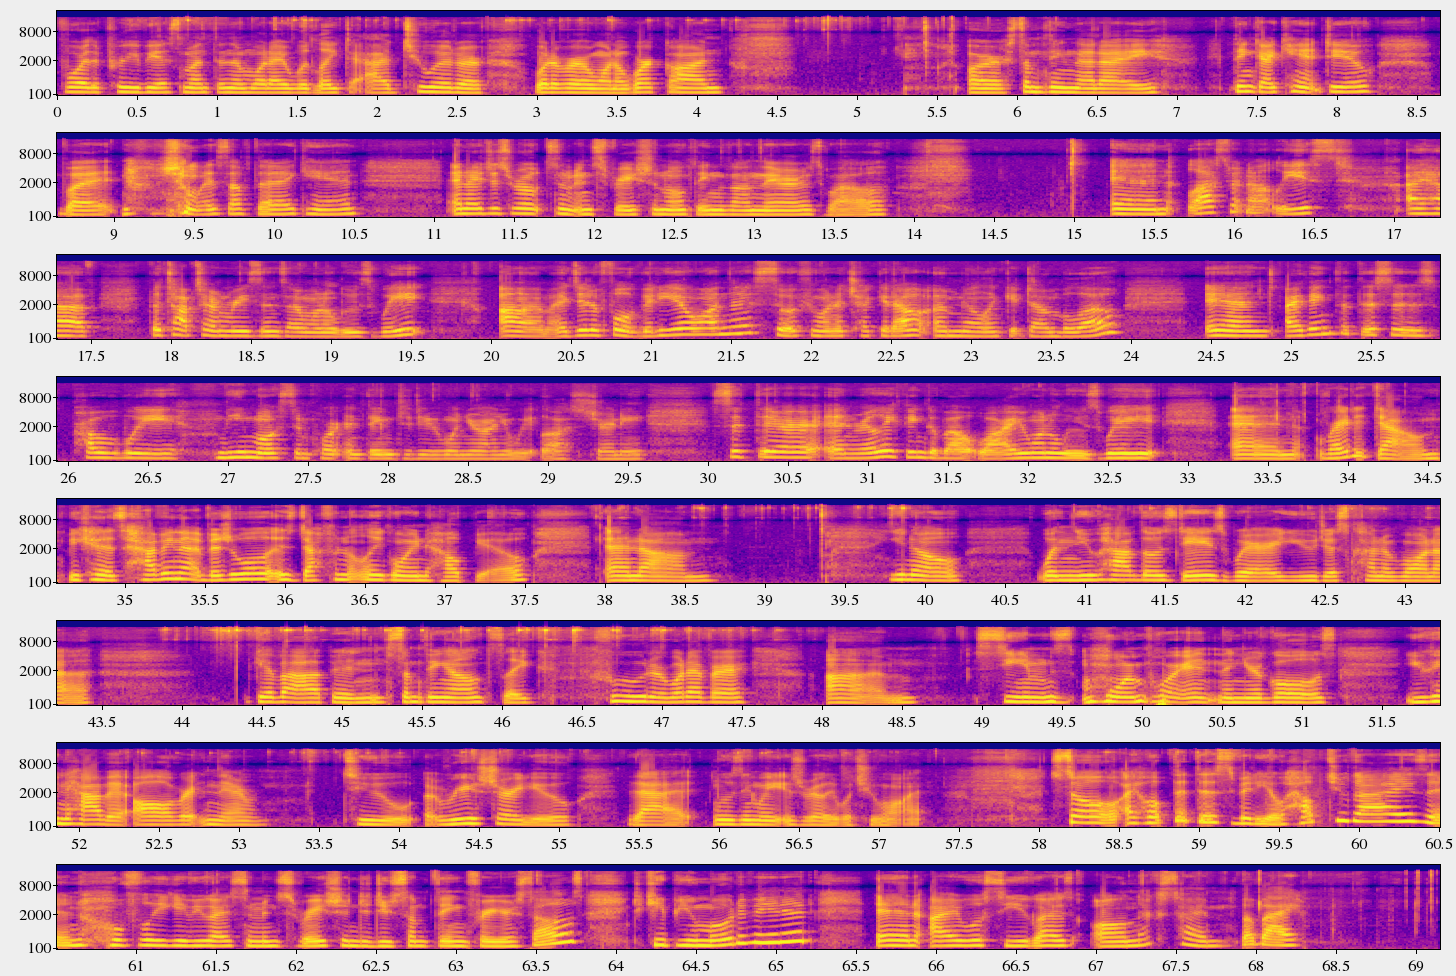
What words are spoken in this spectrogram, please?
for the previous month and then what I would like to add to it or whatever I want to work on. Or something that I think I can't do, but show myself that I can. And I just wrote some inspirational things on there as well. And last but not least, I have the top 10 reasons I want to lose weight. Um, I did a full video on this, so if you want to check it out, I'm going to link it down below. And I think that this is probably the most important thing to do when you're on your weight loss journey. Sit there and really think about why you want to lose weight and write it down because having that visual is definitely going to help you. And, um, you know, when you have those days where you just kind of want to give up and something else like food or whatever um, seems more important than your goals, you can have it all written there to reassure you that losing weight is really what you want. So I hope that this video helped you guys and hopefully gave you guys some inspiration to do something for yourselves to keep you motivated. And I will see you guys all next time. Bye-bye.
